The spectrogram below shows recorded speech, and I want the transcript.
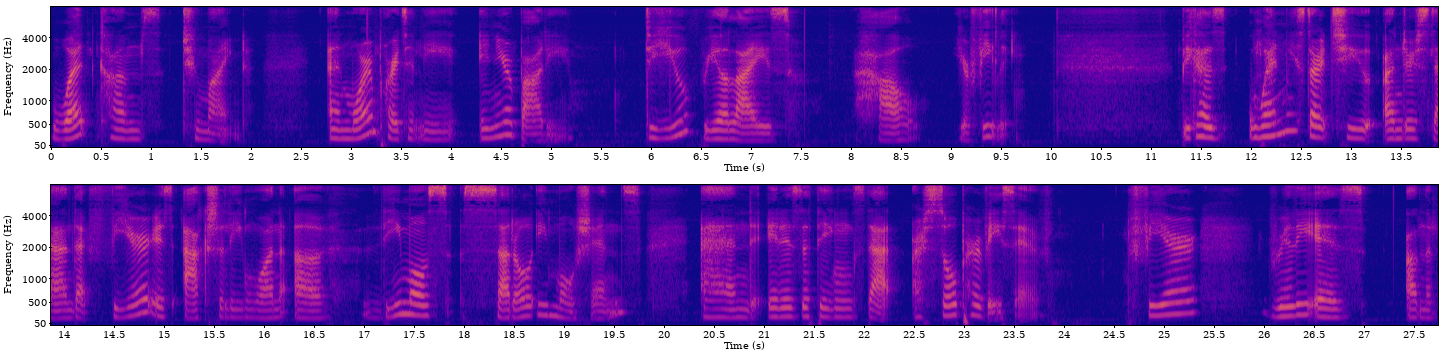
what comes to mind? And more importantly, in your body, do you realize how you're feeling? Because when we start to understand that fear is actually one of the most subtle emotions, and it is the things that are so pervasive, fear really is on the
